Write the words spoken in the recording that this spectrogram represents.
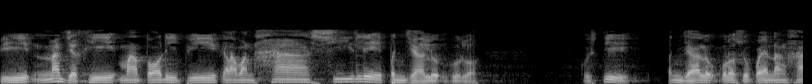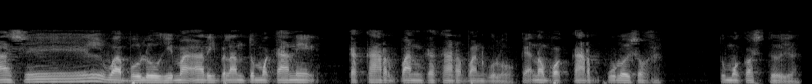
bi najhi bi kelawan hasile penjaluk kula. Gusti, penjaluk kula supaya nang hasil wa buluhi ma'ari pelan tumekane kekarpan-kekarpan kula. Kek napa karep kula iso tumeka sedaya.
